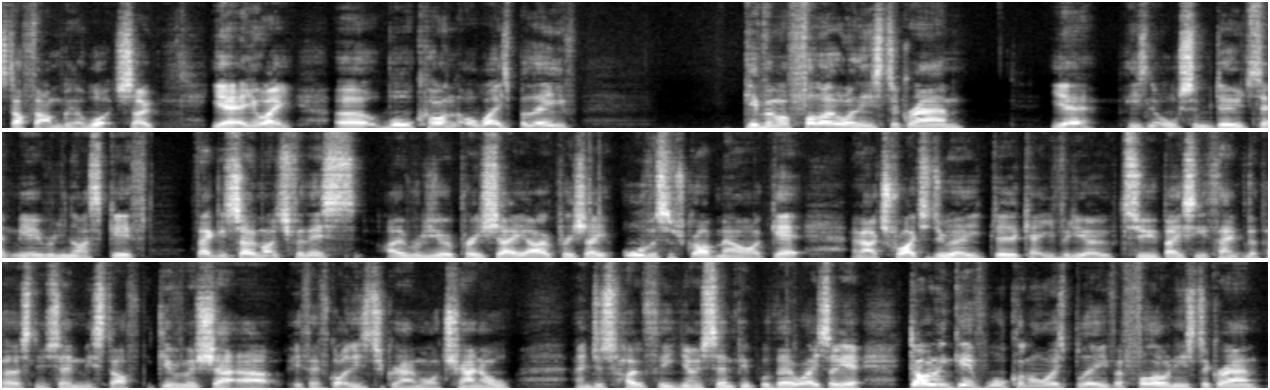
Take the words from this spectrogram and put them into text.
stuff that I'm going to watch. So yeah, anyway, uh, walk on, always believe. Give him a follow on Instagram. Yeah, he's an awesome dude. Sent me a really nice gift Thank you so much for this. I really appreciate it. I appreciate all the subscribe mail I get and I try to do a dedicated video to basically thank the person who sent me stuff. Give them a shout out if they've got an Instagram or channel and just hopefully, you know, send people their way. So yeah, go and give Walk On Always Believe a follow on Instagram.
